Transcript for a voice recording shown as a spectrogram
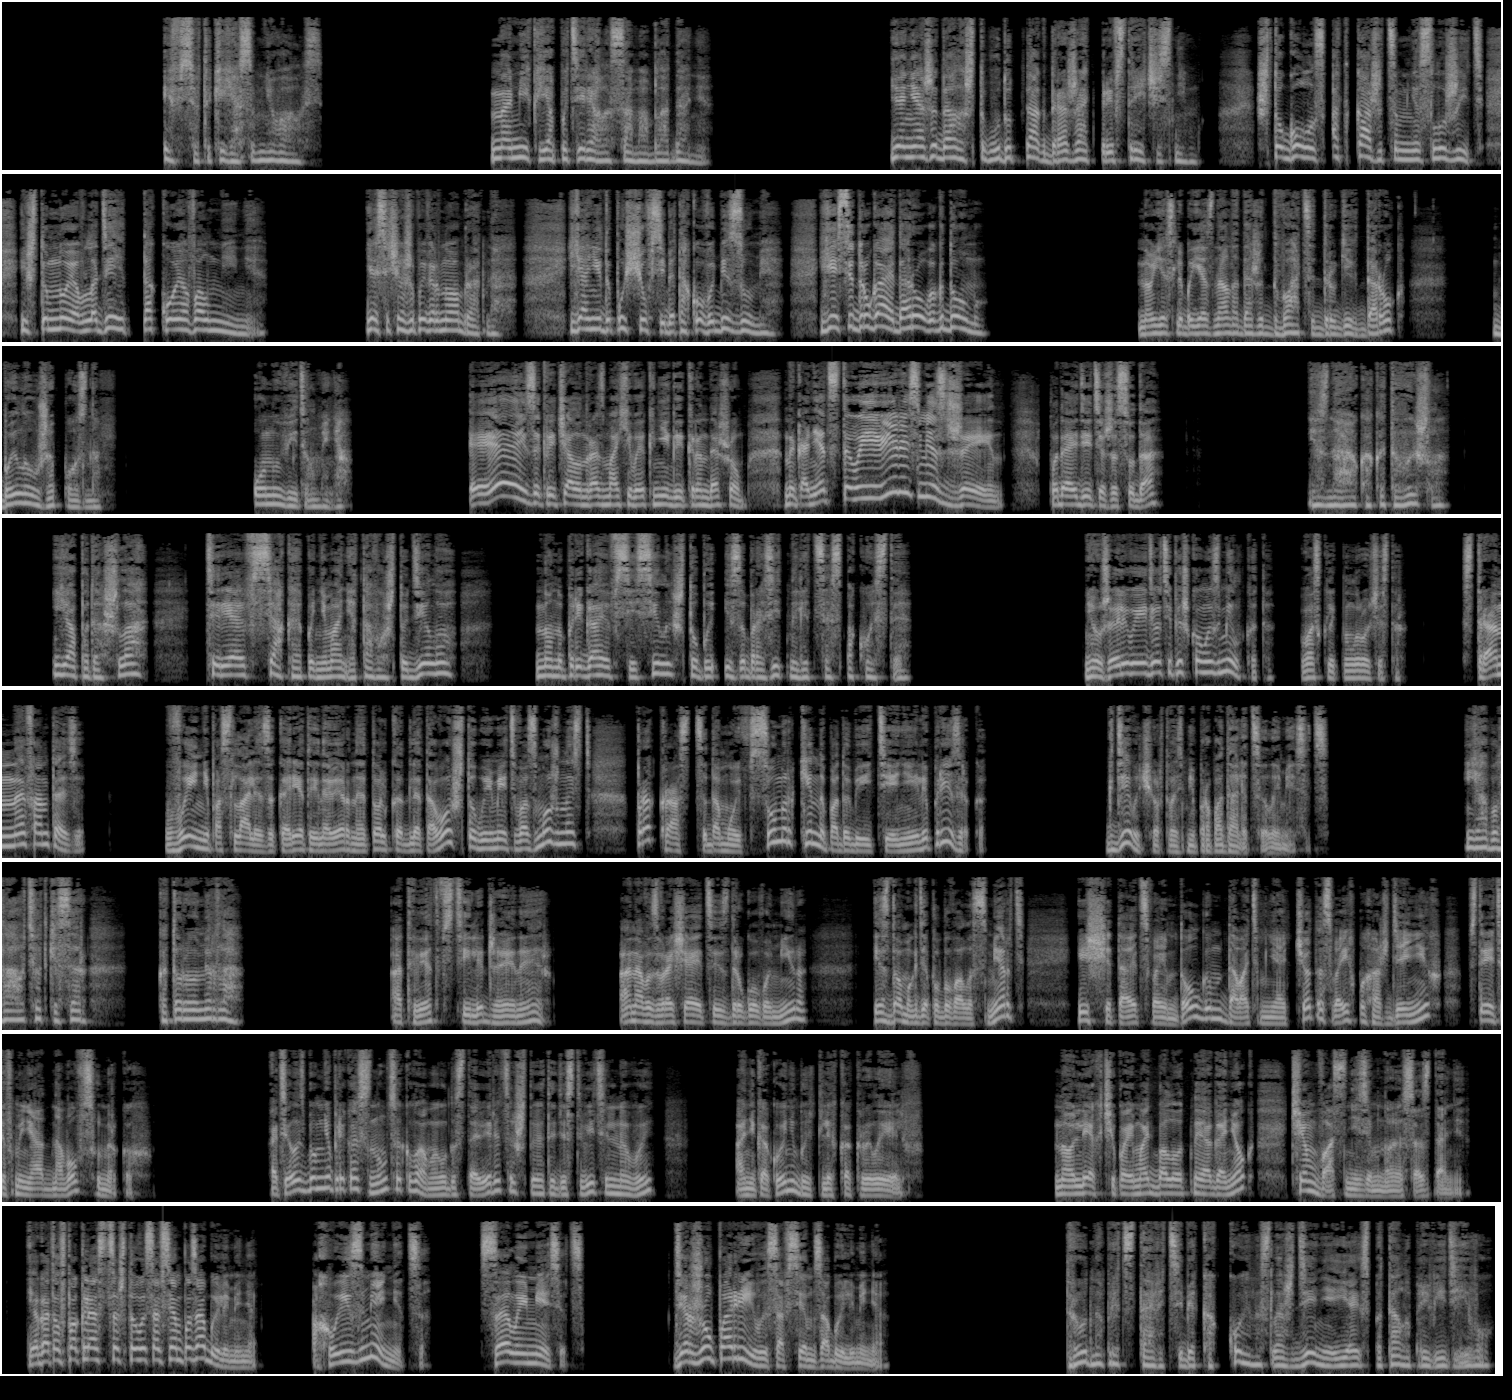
И все-таки я сомневалась. На миг я потеряла самообладание. Я не ожидала, что буду так дрожать при встрече с ним, что голос откажется мне служить и что мной овладеет такое волнение. Я сейчас же поверну обратно. Я не допущу в себе такого безумия. Есть и другая дорога к дому. Но если бы я знала даже двадцать других дорог, было уже поздно. Он увидел меня. «Эй!» — закричал он, размахивая книгой и карандашом. «Наконец-то вы явились, мисс Джейн! Подойдите же сюда!» Не знаю, как это вышло. Я подошла, теряя всякое понимание того, что делаю, но напрягая все силы, чтобы изобразить на лице спокойствие. «Неужели вы идете пешком из Милкота?» — воскликнул Рочестер. «Странная фантазия. Вы не послали за каретой, наверное, только для того, чтобы иметь возможность прокрасться домой в сумерки наподобие тени или призрака. Где вы, черт возьми, пропадали целый месяц?» «Я была у тетки, сэр, которая умерла». Ответ в стиле Джейн Эйр. Она возвращается из другого мира — из дома, где побывала смерть, и считает своим долгом давать мне отчет о своих похождениях, встретив меня одного в сумерках. Хотелось бы мне прикоснуться к вам и удостовериться, что это действительно вы, а не какой-нибудь легкокрылый эльф. Но легче поймать болотный огонек, чем вас, неземное создание. Я готов поклясться, что вы совсем позабыли меня. Ах, вы изменница. Целый месяц. Держу пари, вы совсем забыли меня. Трудно представить себе, какое наслаждение я испытала при виде его.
